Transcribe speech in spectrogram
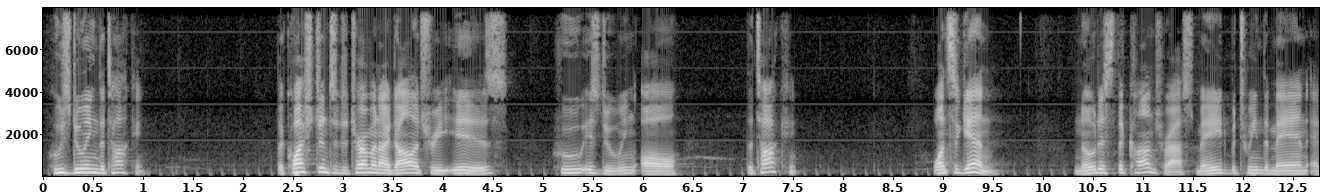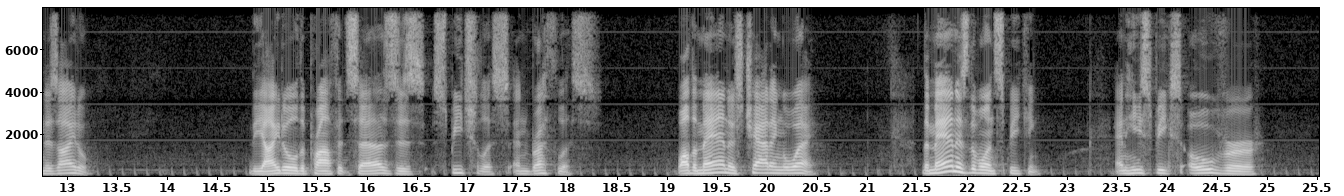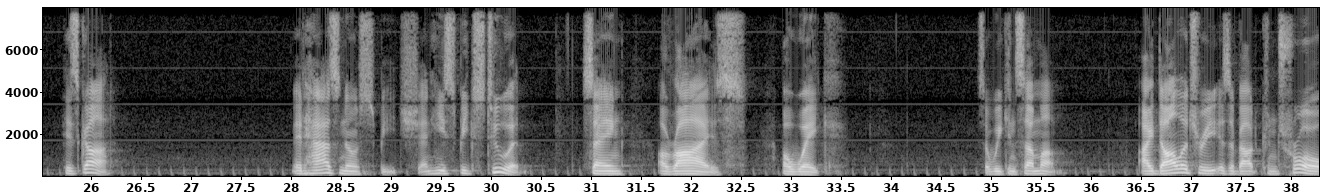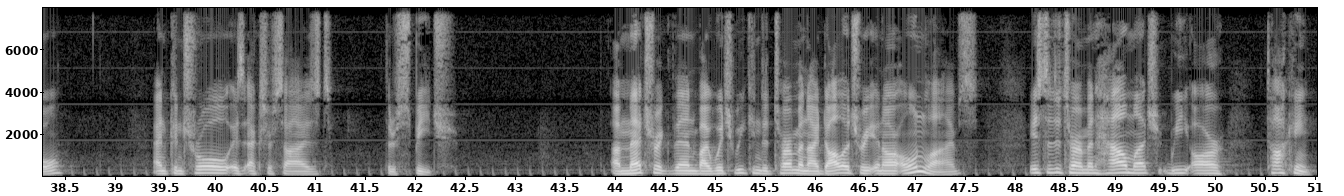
who's doing the talking? The question to determine idolatry is who is doing all the talking? Once again, notice the contrast made between the man and his idol. The idol, the prophet says, is speechless and breathless, while the man is chatting away. The man is the one speaking, and he speaks over his God. It has no speech, and he speaks to it, saying, Arise, awake. So we can sum up. Idolatry is about control and control is exercised through speech. A metric, then, by which we can determine idolatry in our own lives is to determine how much we are talking.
